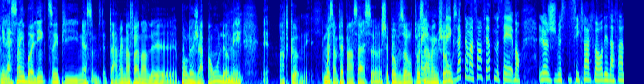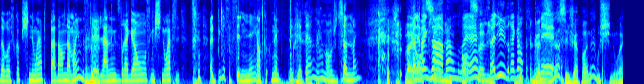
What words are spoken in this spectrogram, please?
Mais la symbolique, tu sais, puis t'as la même affaire dans le pour le Japon là, Mhm. mais euh, en tout cas, moi ça me fait penser à ça. là. Je sais pas vous autres, toi c'est ben, la même chose. C'est exactement ça, en fait. Mais c'est bon. Là, je me suis dit, c'est clair qu'il va y avoir des affaires d'horoscope chinois puis de patente de même, parce que Mhm. l'année du dragon, c'est chinois. Puis c'est- le pire, c'est que c'est le mien. En tout cas, peut-être que tel. Là, donc, je dis ça de même. Ben, Fallait bien que j'en parle. Hey, salut, le dragon. Godzilla, Mais c'est japonais ou chinois?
